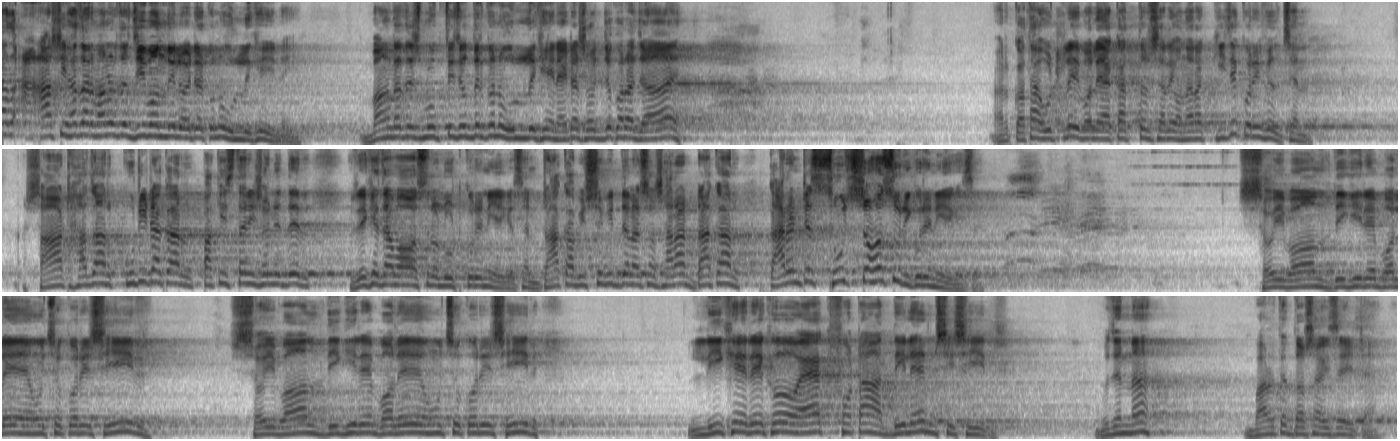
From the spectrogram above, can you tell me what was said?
আশি হাজার মানুষ যে জীবন দিল, এটার কোনো উল্লেখেই নেই। বাংলাদেশ মুক্তিযুদ্ধের কোনো উল্লেখেই নেই, এটা সহ্য করা যায়। আর কথা উঠলেই বলে, একাত্তর সালে ওনারা কি যে করে ফেলছেন? ষাট হাজার কোটি টাকার পাকিস্তানি সৈন্যদের রেখে যাওয়া অস্ত্র লুট করে নিয়ে গেছেন। ঢাকা বিশ্ববিদ্যালয় সারা ঢাকার কারেন্টের সুইচ সহ চুরি করে নিয়ে গেছে। শৈবল দিঘিরে বলে, উঁচু করি শির। শৈবল দিঘিরে বলে, উঁচু করি শির। লিখে রেখো, এক ফোঁটা দিলেম শিশির। বুঝেন না? ভারতের দশা হয়েছে এটা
